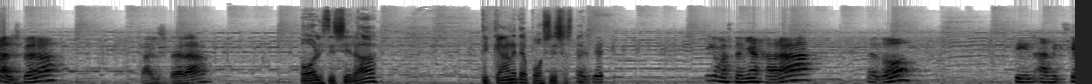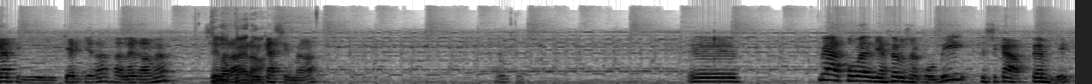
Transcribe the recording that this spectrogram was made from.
Καλησπέρα. Καλησπέρα. Όλοι στη σειρά. Τι κάνετε, πώς είσαστε; Ε, είμαστε μια χαρά εδώ, στην ανοιξιάτικη Κέρκυρα, θα λέγαμε. Και εδώ πέρα. Ειδικά σήμερα. Ε, μια ακόμα ενδιαφέρουσα εκπομπή, φυσικά πέμπτη,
